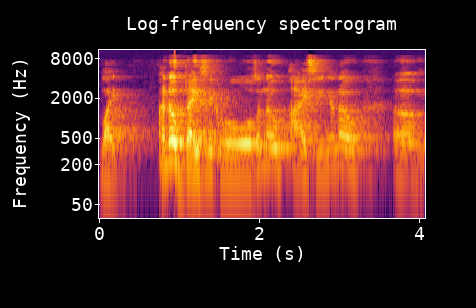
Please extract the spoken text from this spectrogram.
like. I know basic rules. I know icing. I know um,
